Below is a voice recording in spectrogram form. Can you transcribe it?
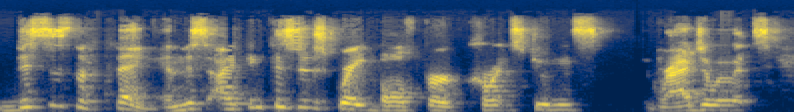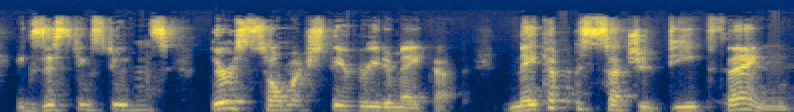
this is the thing, and this I think this is great both for current students, graduates, existing students. There's so much theory to makeup. Makeup is such a deep thing.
